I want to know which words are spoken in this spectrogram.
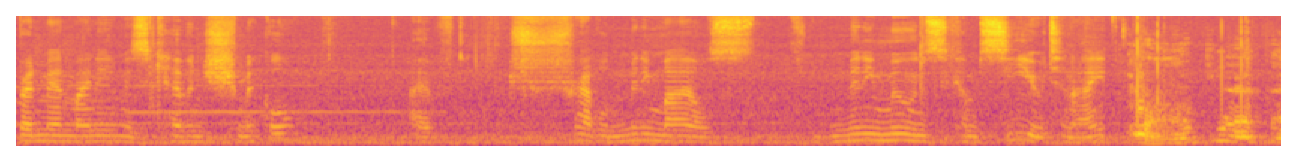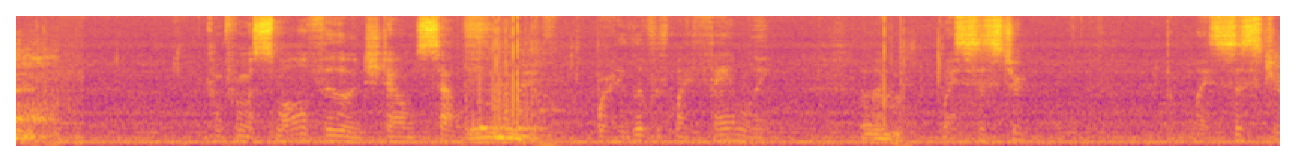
Breadman, my name is Kevin Schmickel. I've traveled many miles, many moons to come see you tonight. I come from a small village down south where I live with my family. My sister, my sister,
